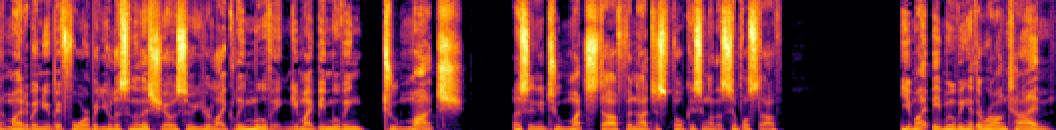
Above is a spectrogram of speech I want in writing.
It might have been you before, but you listen to this show, so you're likely moving. You might be moving too much listening to too much stuff and not just focusing on the simple stuff, you might be moving at the wrong time.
